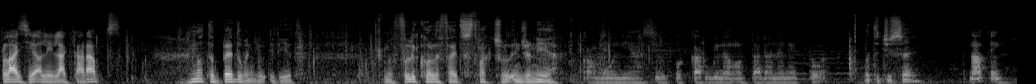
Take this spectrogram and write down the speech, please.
Plaisi ali la Carabs. I'm not a Bedouin, you idiot. I'm a fully qualified structural engineer. Kamu ini hasil pekar binang otak nenek tua. What did you say? Nothing.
